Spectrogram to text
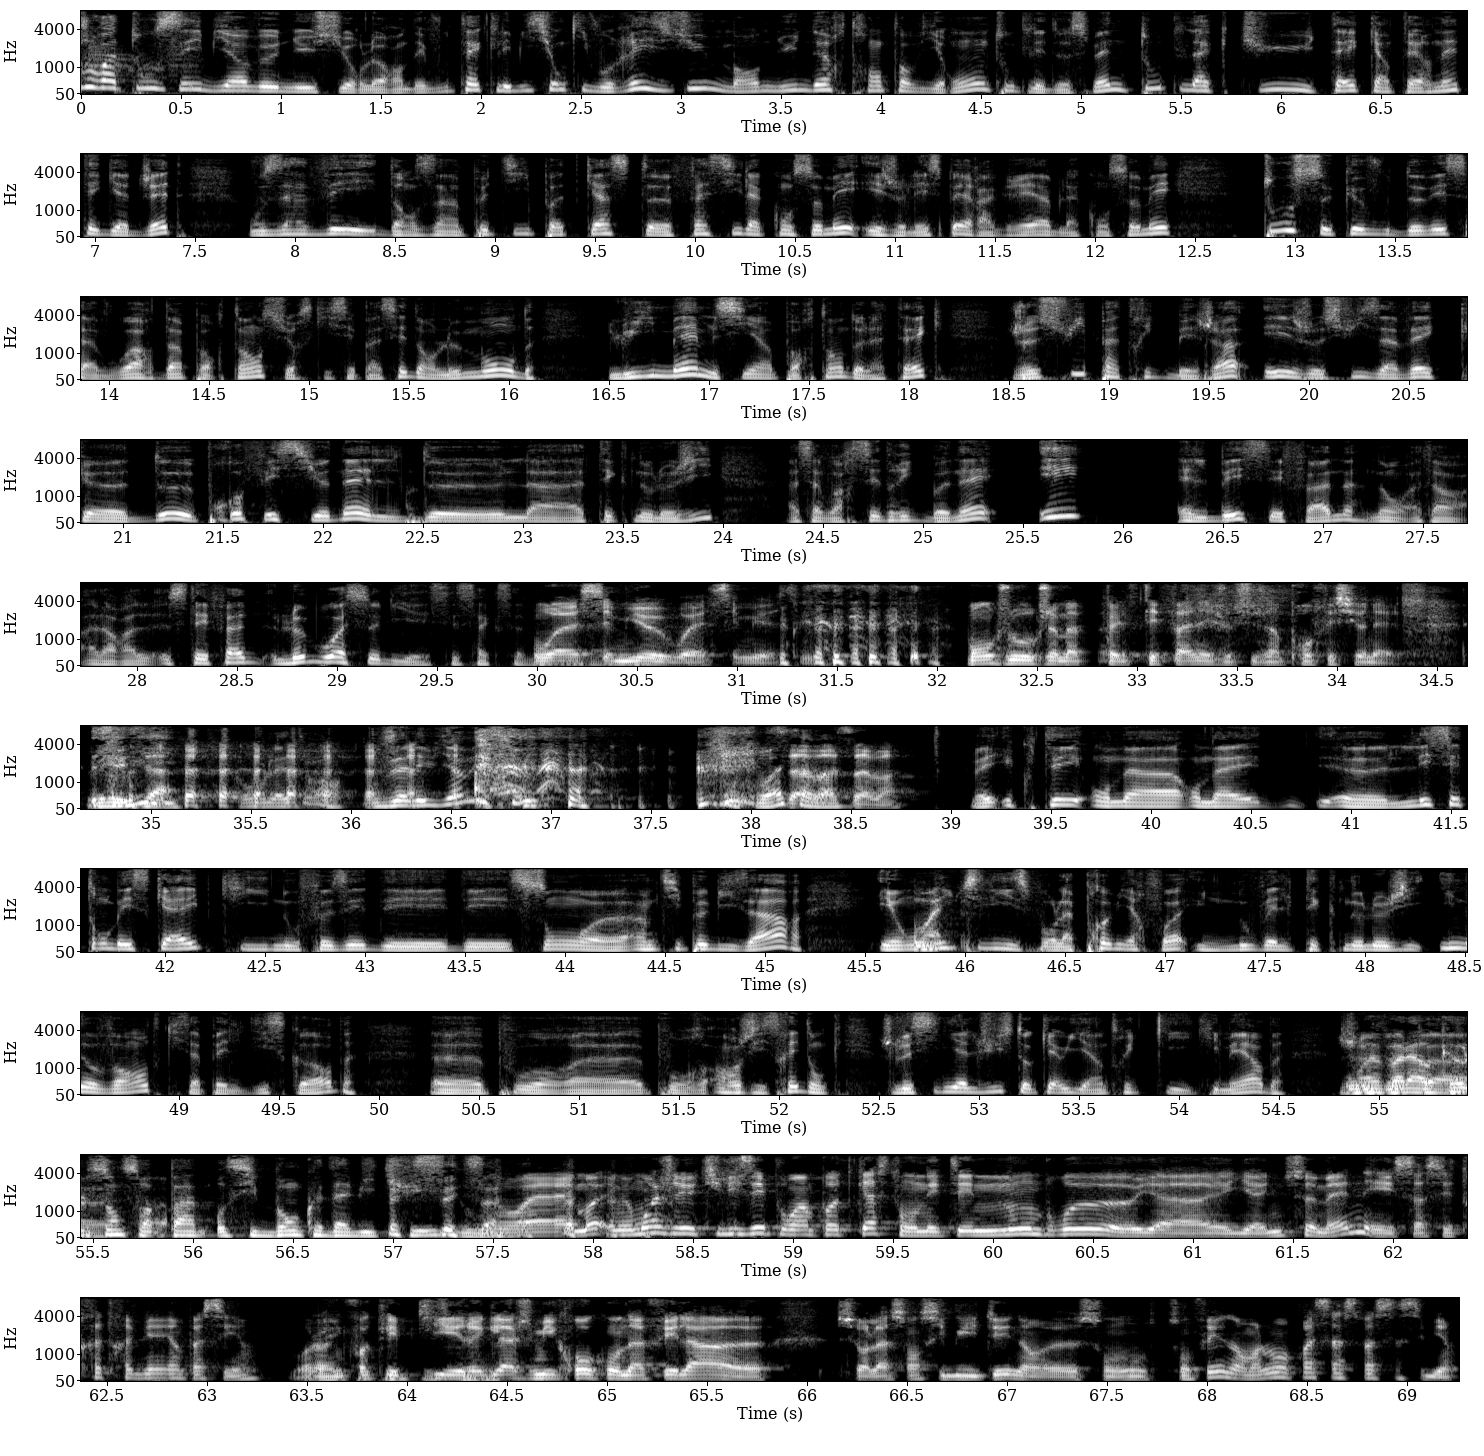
Bonjour à tous et bienvenue sur le Rendez-vous Tech, l'émission qui vous résume en 1h30 environ, toutes les deux semaines, toute l'actu tech, internet et gadgets. Vous avez dans un petit podcast facile à consommer et je l'espère agréable à consommer, tout ce que vous devez savoir d'important sur ce qui s'est passé dans le monde lui-même si important de la tech. Je suis Patrick Béja et je suis avec euh, deux professionnels de la technologie, à savoir Cédric Bonnet et LB Stéphane. Non, attends, alors Stéphane Le Boisselier, c'est ça que ça veut Ouais, dire. c'est mieux, ouais, c'est mieux. c'est mieux. Bonjour, je m'appelle Stéphane et je suis un professionnel. Mais oui, complètement. Vous allez bien, messieurs Ouais, ça, ça va, va. ça va. Mais écoutez, on a on a euh, laissé tomber Skype qui nous faisait des des sons euh, un petit peu bizarres et on Ouais. utilise pour la première fois une nouvelle technologie innovante qui s'appelle Discord euh, pour euh, pour enregistrer. Donc je le signale juste au cas où il y a un truc qui qui merde. Je ouais, voilà, pas- au cas où le son soit pas aussi bon que d'habitude. Ou-. Ouais, moi, mais moi je l'ai utilisé pour un podcast. On était nombreux euh, il y a il y a une semaine et ça s'est très très bien passé. hein. Voilà, Ouais, une fois que les petits réglages micro qu'on a fait là euh, sur la sensibilité non, euh, sont sont faits, normalement après ça se passe assez bien.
